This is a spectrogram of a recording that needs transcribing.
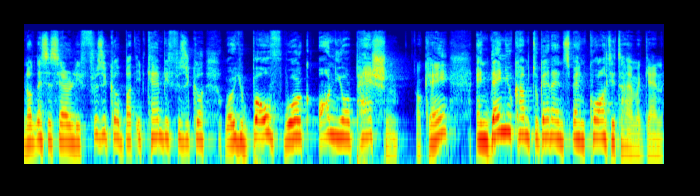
not necessarily physical but it can be physical where you both work on your passion okay? And then you come together and spend quality time again.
